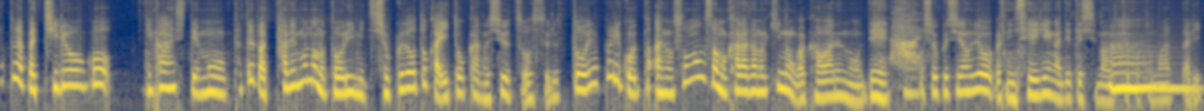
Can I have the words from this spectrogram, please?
あとやっぱり治療後、に関しても、例えば食べ物の通り道、食道とか胃とかの手術をすると、やっぱりこう、あの、そもそも体の機能が変わるので、はい、お食事の量に制限が出てしまうということもあったり、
